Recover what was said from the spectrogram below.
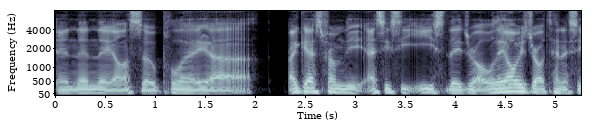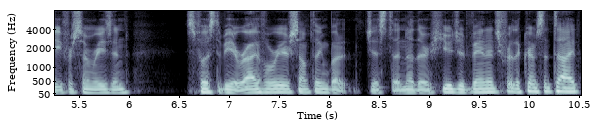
and then they also play. uh I guess from the SEC East, they draw. Well, they always draw Tennessee for some reason. It's supposed to be a rivalry or something, but just another huge advantage for the Crimson Tide.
